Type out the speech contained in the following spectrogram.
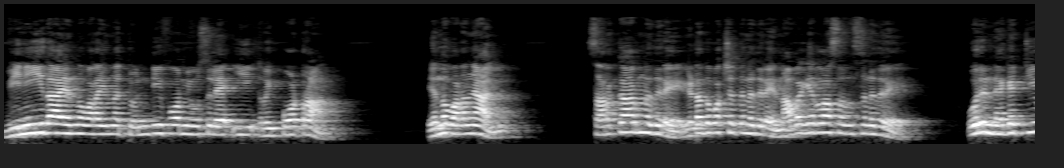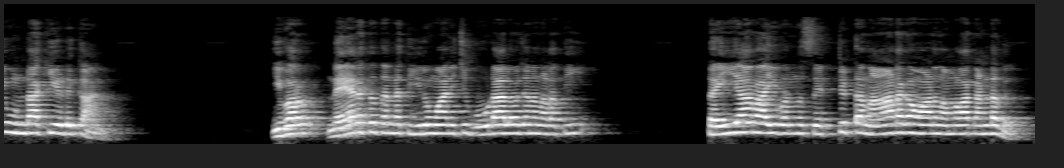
വിനീത എന്ന് പറയുന്ന ട്വന്റി ഫോർ ന്യൂസിലെ ഈ റിപ്പോർട്ടറാണ്. എന്ന് പറഞ്ഞാൽ സർക്കാരിനെതിരെ ഇടതുപക്ഷത്തിനെതിരെ നവകേരള സദസ്സിനെതിരെ ഒരു നെഗറ്റീവ് ഉണ്ടാക്കിയെടുക്കാൻ ഇവർ നേരത്തെ തന്നെ തീരുമാനിച്ച് ഗൂഢാലോചന നടത്തി തയ്യാറായി വന്ന് സെറ്റിട്ട നാടകമാണ് നമ്മൾ ആ കണ്ടത്.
